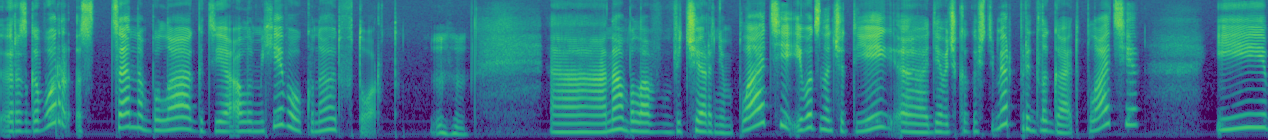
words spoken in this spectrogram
разговор. Сцена была, где Аллу Михеева окунают в торт. А, Она была в вечернем платье, и вот, значит, ей э, девочка-костюмер предлагает платье, и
